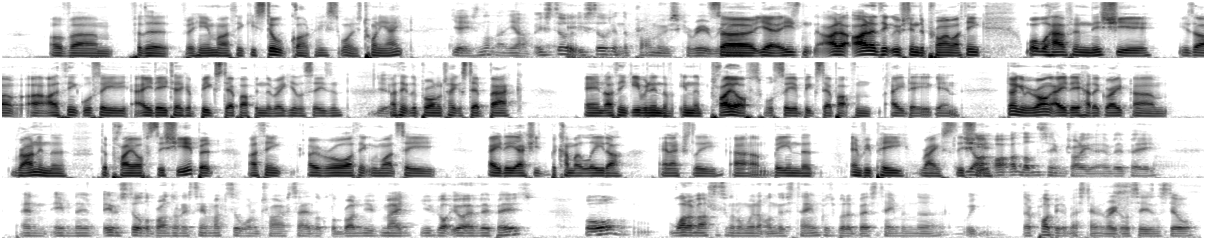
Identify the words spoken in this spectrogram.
of um for the for him. I think he's still got he's what he's 28. Yeah, he's not that young. He's still he's still hitting the prime of his career. Really. So yeah, he's. I don't, I don't think we've seen the prime. I think what will happen this year is uh, I I think we'll see AD take a big step up in the regular season. Yeah, I think LeBron will take a step back, and I think even in the in the playoffs we'll see a big step up from AD again. Don't get me wrong, AD had a great um, run in the the playoffs this year, but I think overall I think we might see AD actually become a leader and actually um, be in the MVP race this yeah, year. I, I'd love to see him try to get MVP. And even even still, LeBron's on his team. I still want to try to say, look, LeBron, you've made, you've got your MVPs, or one of us is going to win it on this team because we're the best team in the. We they'll probably be the best team in the regular season still.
